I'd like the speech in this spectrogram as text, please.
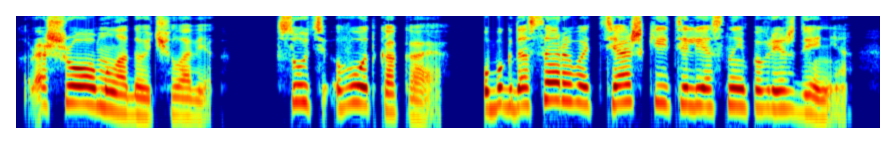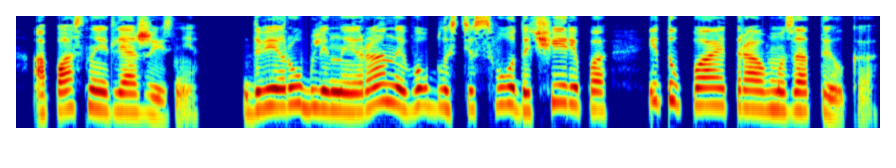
Хорошо, молодой человек. Суть вот какая. У Богдасарова тяжкие телесные повреждения, опасные для жизни. Две рубленные раны в области свода черепа и тупая травма затылка.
